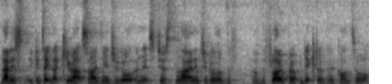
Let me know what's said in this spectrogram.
that is, you can take that Q outside the integral and it's just the line integral of the, of the flow perpendicular to the contour,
